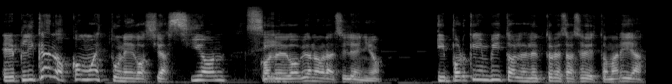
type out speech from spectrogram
Explícanos cómo es tu negociación con el gobierno brasileño. ¿Y por qué invito a los lectores a hacer esto, María?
